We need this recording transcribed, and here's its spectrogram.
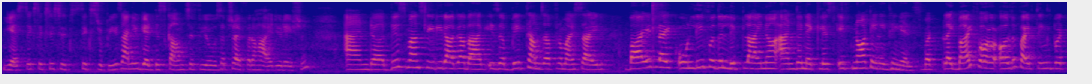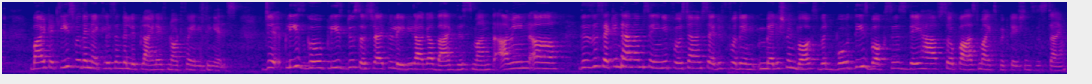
Yes, 666 rupees and you get discounts if you subscribe for a higher duration. And uh, this month's Lady Raga bag is a big thumbs up from my side. Buy it like only for the lip liner and the necklace if not anything else. But like buy it for all the five things but buy it at least for the necklace and the lip liner if not for anything else. J please go, please do subscribe to Lady Raga bag this month. I mean, uh, this is the second time I'm saying it. First time I've said it for the embellishment box but both these boxes, they have surpassed my expectations this time.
